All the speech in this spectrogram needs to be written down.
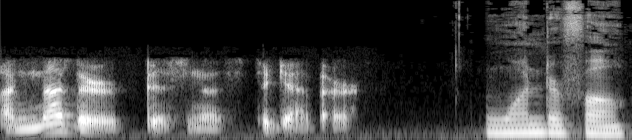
another business together. Wonderful.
